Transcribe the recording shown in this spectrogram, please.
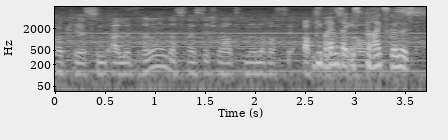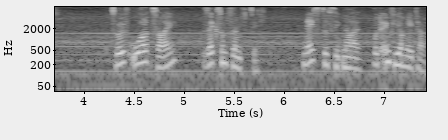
Okay, es sind alle drinnen, das heißt, ich warte nur noch auf die Abfahrt. Die Bremse ist bereits gelöst. 12 Uhr 2. 56. Nächstes Signal. Und in 4 Meter.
